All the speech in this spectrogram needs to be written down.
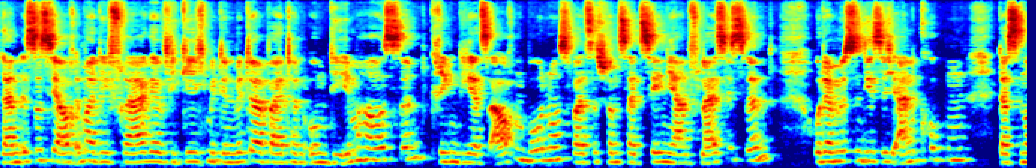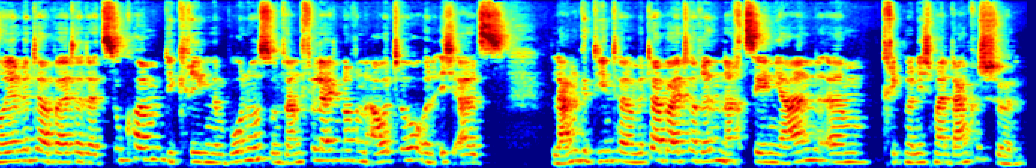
dann ist es ja auch immer die Frage, wie gehe ich mit den Mitarbeitern um, die im Haus sind? Kriegen die jetzt auch einen Bonus, weil sie schon seit zehn Jahren fleißig sind? Oder müssen die sich angucken, dass neue Mitarbeiter dazukommen, die kriegen einen Bonus und dann vielleicht noch ein Auto und ich als lang gedienter Mitarbeiterin nach zehn Jahren ähm, krieg noch nicht mal ein Dankeschön.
